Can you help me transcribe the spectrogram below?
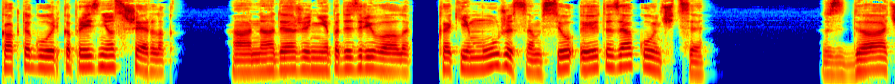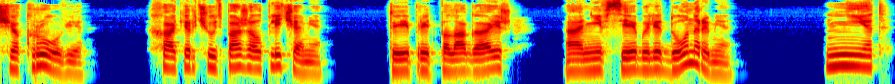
как-то горько произнес Шерлок. Она даже не подозревала, каким ужасом все это закончится. «Сдача крови!» Хакер чуть пожал плечами. «Ты предполагаешь, они все были донорами?» «Нет».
